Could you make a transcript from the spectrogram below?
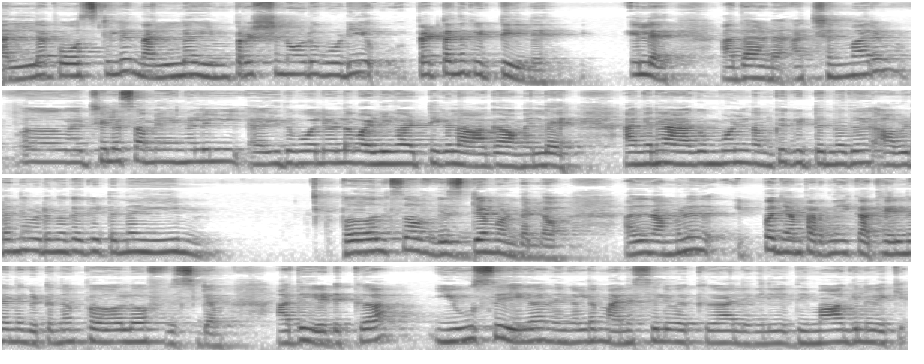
നല്ല പോസ്റ്റിൽ നല്ല ഇമ്പ്രഷനോട് കൂടി പെട്ടെന്ന് കിട്ടിയില്ലേ? ഇല്ലേ? അതാണ്. അച്ഛന്മാരും ചില സമയങ്ങളിൽ ഇതുപോലെയുള്ള വഴികാട്ടികളാകാം അല്ലേ? അങ്ങനെ ആകുമ്പോൾ നമുക്ക് കിട്ടുന്നത് അവിടെ നിന്ന് ഇവിടെ നിന്നൊക്കെ കിട്ടുന്ന ഈ പേൾസ് ഓഫ് വിസ്ഡം ഉണ്ടല്ലോ. അത് നമ്മൾ ഇപ്പം ഞാൻ പറഞ്ഞ ഈ കഥയിൽ നിന്ന് കിട്ടുന്ന പേൾ ഓഫ് വിസ്ഡം അത് എടുക്കുക യൂസ് ചെയ്യുക നിങ്ങളുടെ മനസ്സിൽ വെക്കുക അല്ലെങ്കിൽ ദിമാഗിൽ വെക്കുക.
